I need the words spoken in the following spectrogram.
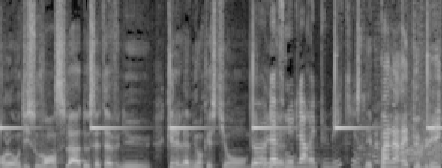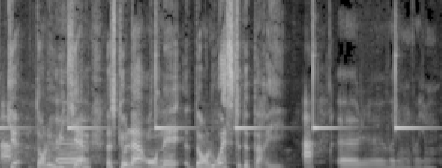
on, dit souvent cela de cette avenue. Quelle est l'avenue en question, euh, Gabriel L'avenue de la République. Ce n'est pas la République ah. dans le 8e, euh, parce que là, on est dans l'ouest de Paris. Ah, euh, voyons, voyons.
